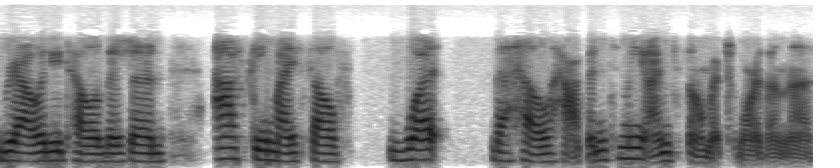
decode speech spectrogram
reality television, asking myself, what the hell happened to me? I'm so much more than this.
